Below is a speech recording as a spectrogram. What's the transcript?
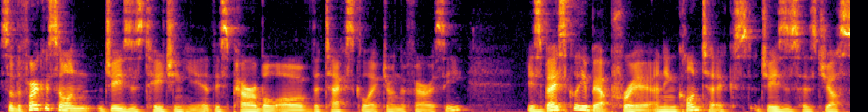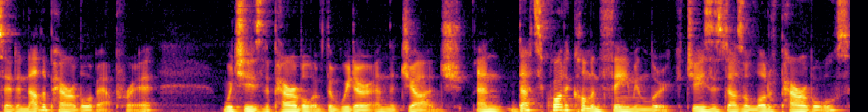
So, the focus on Jesus' teaching here, this parable of the tax collector and the Pharisee, is basically about prayer. And in context, Jesus has just said another parable about prayer, which is the parable of the widow and the judge. And that's quite a common theme in Luke. Jesus does a lot of parables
